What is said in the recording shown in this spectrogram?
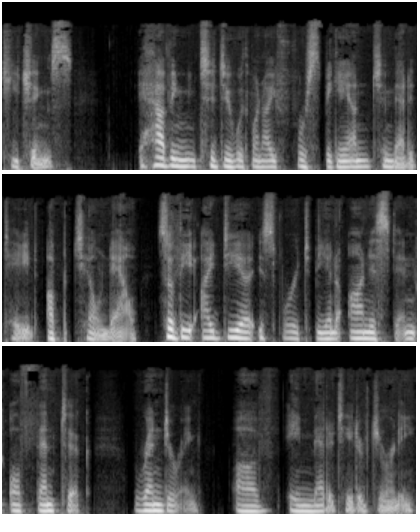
teachings having to do with when I first began to meditate up till now. So the idea is for it to be an honest and authentic rendering of a meditative journey.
